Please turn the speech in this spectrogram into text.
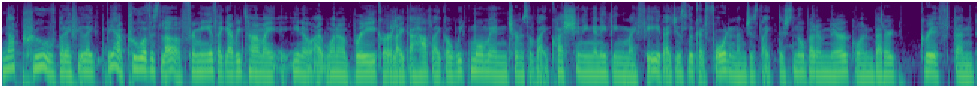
not prove, but I feel like, yeah, proof of his love. For me, it's like every time I, you know, I want to break or like I have like a weak moment in terms of like questioning anything in my faith, I just look at Ford and I'm just like, there's no better miracle and better gift than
